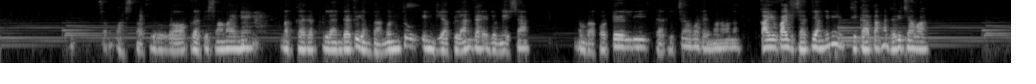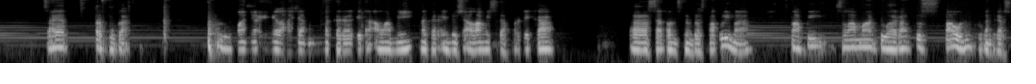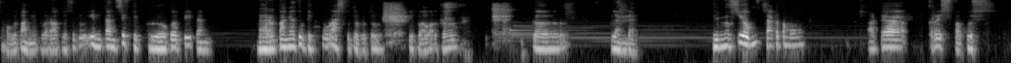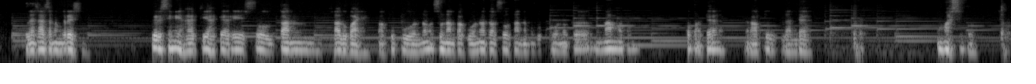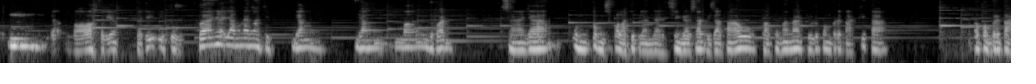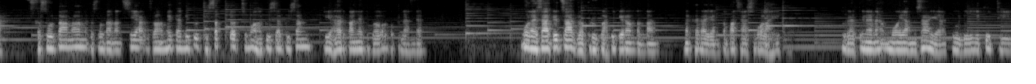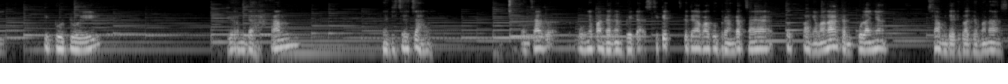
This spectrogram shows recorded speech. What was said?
Astagfirullah, berarti selama ini negara Belanda itu yang bangun itu India Belanda Indonesia tembakau Delhi dari Jawa dari mana-mana kayu-kayu jati yang ini didatangkan dari Jawa saya terbuka lupanya inilah yang negara kita alami negara Indonesia alami sudah merdeka uh, sejak tahun 1945 tapi selama 200 tahun bukan 350 tahun ya 200 itu intensif digerogoti dan hartanya itu dikuras betul-betul dibawa ke ke Belanda. Di museum saya ketemu ada keris bagus. Dan saya senang keris keris ini hadiah dari Sultan Salupai Pakubuwono Sunan Pakubuwono atau Sultan Pakubuwono ke-6 atau kepada Ratu Belanda. Emas itu. Hmm. ya Allah jadi, jadi itu. Banyak yang lain lagi yang yang menyebabkan saya untung sekolah di Belanda sehingga saya bisa tahu bagaimana dulu pemerintah kita atau pemerintah Kesultanan, Kesultanan Siak, Kesultanan Medan itu disedot semua habis-habisan di hartanya dibawa ke Belanda. Mulai saat itu saya sudah berubah pikiran tentang negara yang tempat saya sekolah itu. Berarti nenek moyang saya dulu itu di, dibodohi, direndahkan, dan dijajah. Dan saya punya pandangan beda sedikit ketika aku berangkat saya bagaimana dan pulangnya saya menjadi bagaimana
